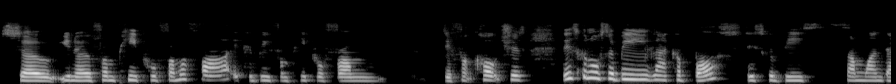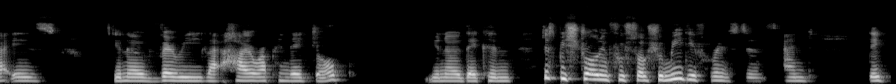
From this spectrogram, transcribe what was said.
so you know from people from afar it could be from people from different cultures. This can also be like a boss. This could be someone that is you know very like higher up in their job. You know they can just be strolling through social media for instance and they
